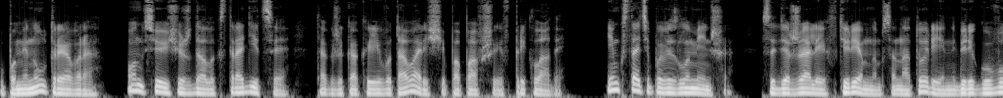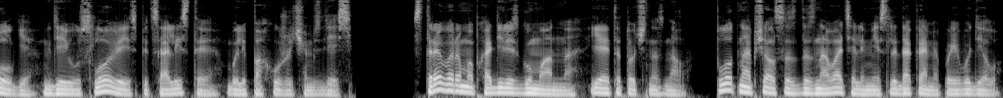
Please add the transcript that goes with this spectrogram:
Упомянул Тревора, он все еще ждал экстрадиции, так же, как и его товарищи, попавшие в приклады. Им, кстати, повезло меньше. Содержали их в тюремном санатории на берегу Волги, где и условия, и специалисты были похуже, чем здесь. С Тревором обходились гуманно, я это точно знал. Плотно общался с дознавателями и следаками по его делу.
